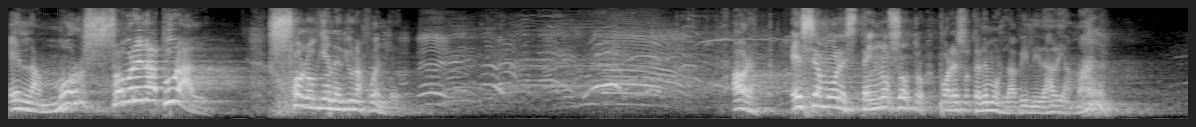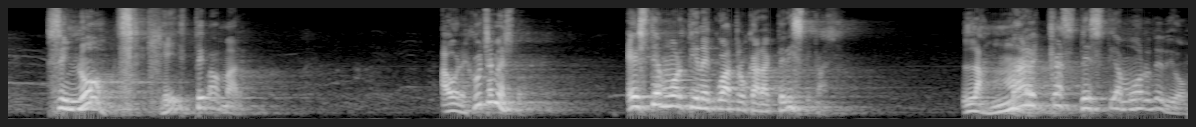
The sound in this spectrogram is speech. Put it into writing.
el amor sobrenatural solo viene de una fuente. Ahora, ese amor está en nosotros, por eso tenemos la habilidad de amar. Si no, ¿qué te va a amar? Ahora, escúcheme esto. Este amor tiene cuatro características. Las marcas de este amor de Dios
